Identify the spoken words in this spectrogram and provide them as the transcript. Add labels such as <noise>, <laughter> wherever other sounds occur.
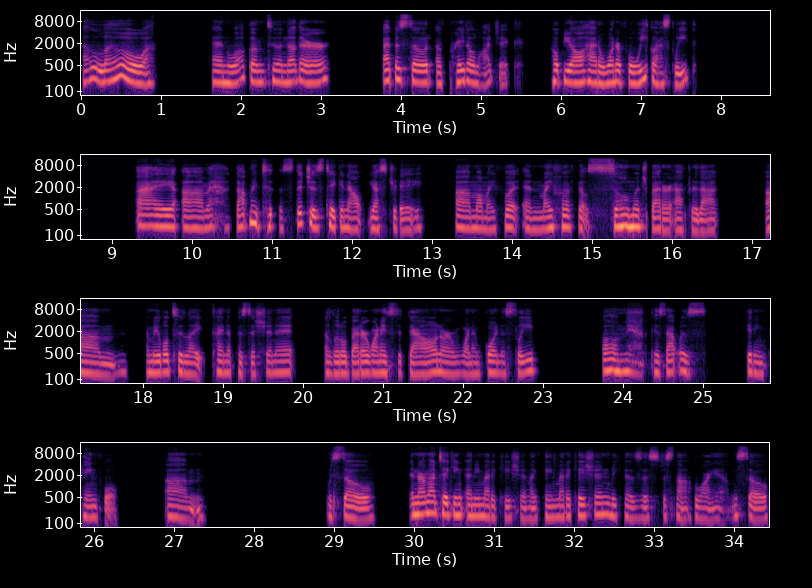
Hello, and welcome to another episode of Pratologic. Hope you all had a wonderful week last week. I um, got my t- stitches taken out yesterday um, on my foot, and my foot feels so much better after that. Um, I'm able to like kind of position it a little better when I sit down or when I'm going to sleep. Oh man, because that was getting painful. Um, so and I'm not taking any medication, like pain medication, because it's just not who I am. So,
